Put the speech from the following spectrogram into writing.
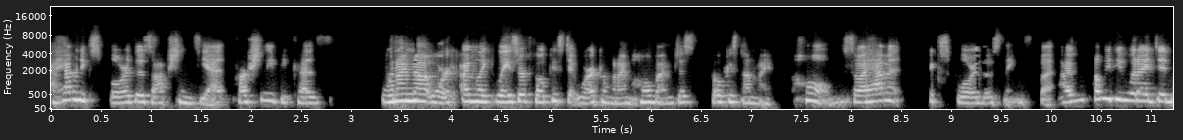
i haven't explored those options yet partially because when i'm not work i'm like laser focused at work and when i'm home i'm just focused on my home so i haven't explored those things but i would probably do what i did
